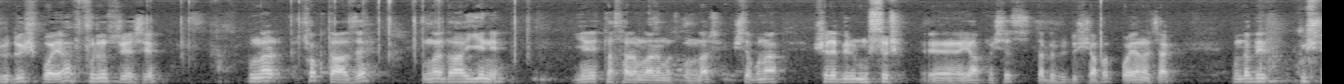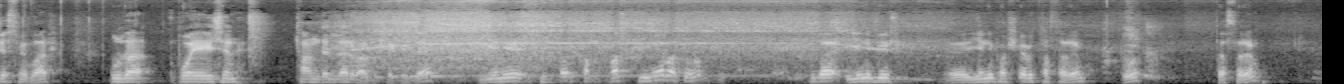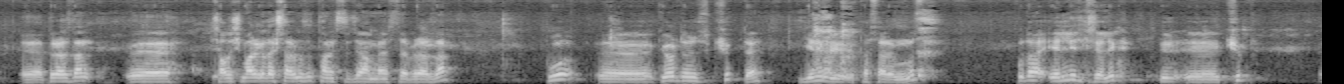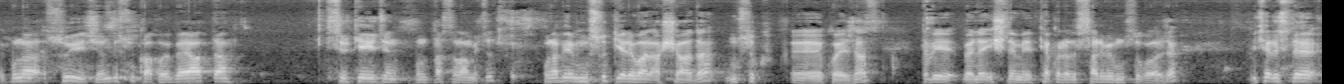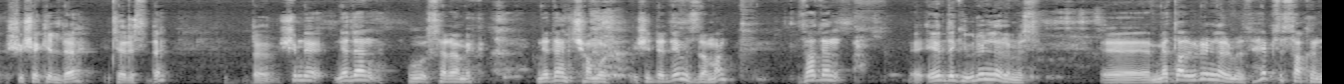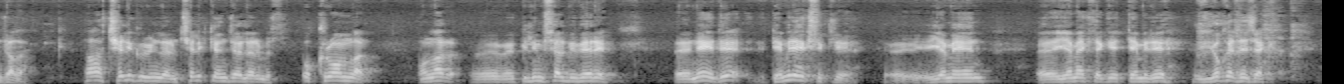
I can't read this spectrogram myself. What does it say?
rüdüş, boya, fırın süreci. Bunlar çok taze. Bunlar daha yeni. Yeni tasarımlarımız bunlar. İşte buna şöyle bir mısır e, yapmışız. Tabii rüdüş yapıp boyanacak. Bunda bir kuş resmi var. Burada boya için tanderler var bu şekilde. Yeni kap- bas düğmeye basalım. Bu da yeni bir e, yeni başka bir tasarım bu tasarım. E, birazdan e, çalışma arkadaşlarımızı tanıştıracağım ben size birazdan. Bu e, gördüğünüz küp de yeni bir tasarımımız. Bu da 50 litrelik bir e, küp. Buna su için bir su kapı veyahut da sirke için bunu tasarlamışız. Buna bir musluk yeri var aşağıda. Musluk e, koyacağız. Tabii böyle işlemeli tek orada sarı bir musluk olacak. İçerisi de şu şekilde. içerisi de. Şimdi neden bu seramik, neden çamur işi dediğimiz zaman zaten e, evdeki ürünlerimiz, e, metal ürünlerimiz hepsi sakıncalı. Daha çelik ürünlerim, çelik tencerelerimiz, o kromlar, onlar e, bilimsel bir veri. Neydi? Demir eksikliği. Yemeğin, yemekteki demiri yok edecek.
